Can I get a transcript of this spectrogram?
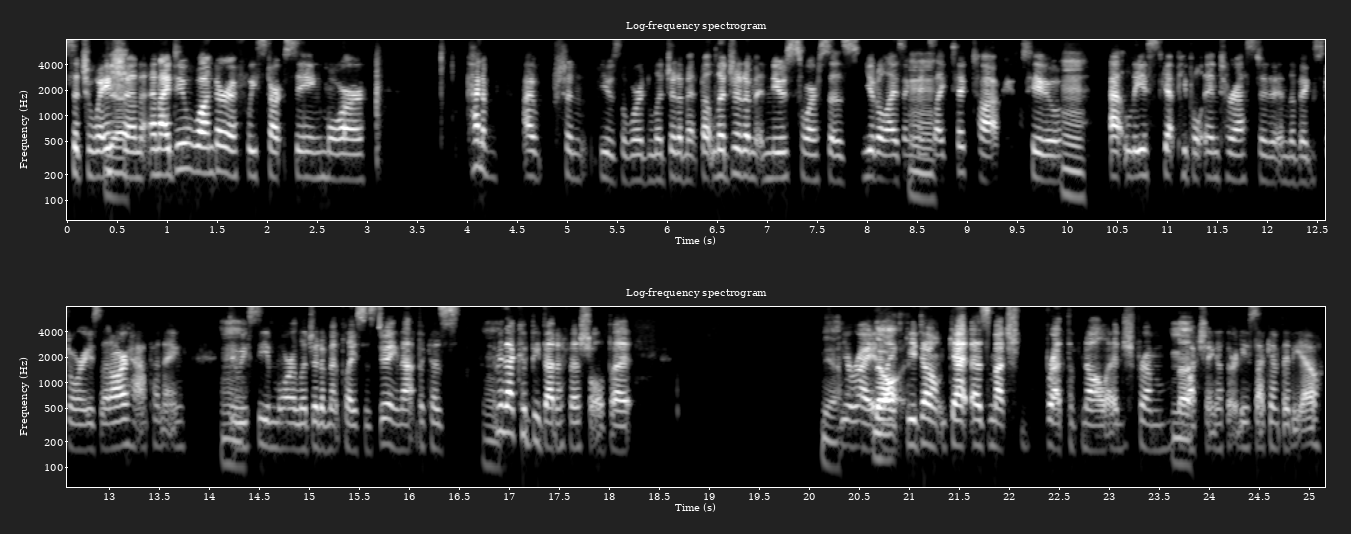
situation. Yeah. And I do wonder if we start seeing more kind of, I shouldn't use the word legitimate, but legitimate news sources utilizing mm. things like TikTok to mm. At least get people interested in the big stories that are happening. Mm. Do we see more legitimate places doing that? Because I mm. mean, that could be beneficial, but yeah, you're right. No, like you don't get as much breadth of knowledge from no. watching a 30 second video.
